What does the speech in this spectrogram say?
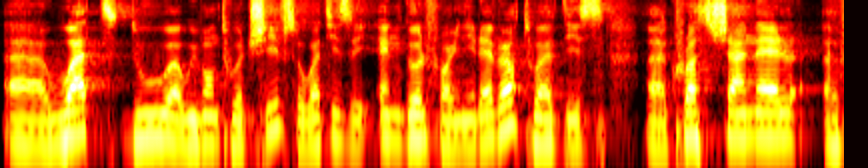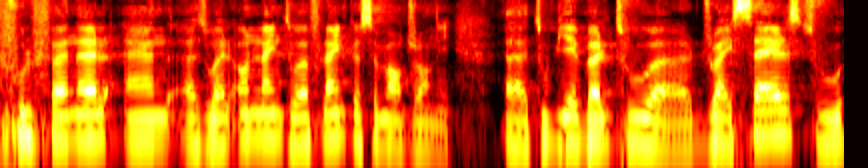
what do we want to achieve? So what is the end goal for Unilever? To have this cross-channel, full funnel, and as well online to offline customer journey. to be able to drive sales, to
